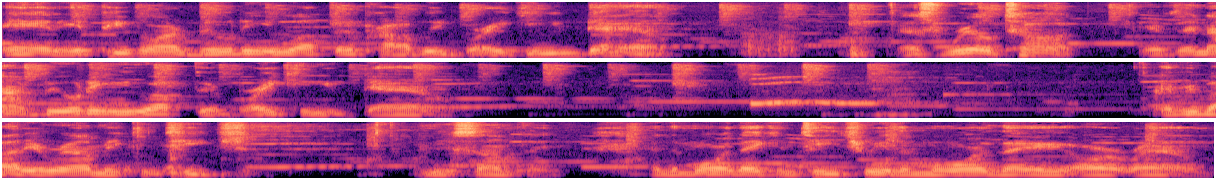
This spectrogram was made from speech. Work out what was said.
And if people aren't building you up, they're probably breaking you down. That's real talk. If they're not building you up, they're breaking you down. Everybody around me can teach me something. And the more they can teach me, the more they are around.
